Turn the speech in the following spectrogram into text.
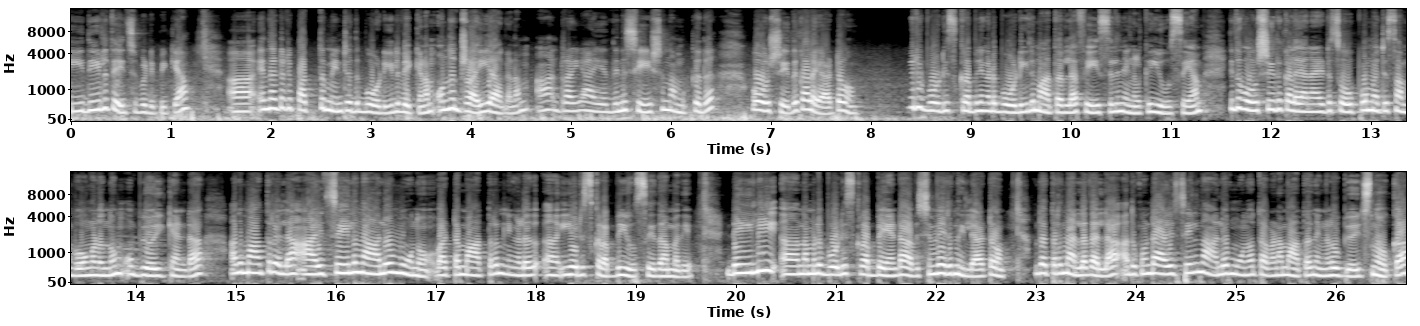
രീതിയിൽ തേച്ച് പിടിപ്പിക്കാം. എന്നിട്ടൊരു പത്ത് മിനിറ്റ് ഇത് ബോഡിയിൽ വെക്കണം. ഒന്ന് ഡ്രൈ ആകണം. ആ ഡ്രൈ ആയതിന് ശേഷം നമുക്കിത് വാഷ് ചെയ്ത് കളയാം കേട്ടോ. ഒരു ബോഡി സ്ക്രബ് നിങ്ങളുടെ ബോഡിയിൽ മാത്രമല്ല ഫേസിൽ നിങ്ങൾക്ക് യൂസ് ചെയ്യാം. ഇത് വാഷ് ചെയ്ത് കളയാനായിട്ട് സോപ്പോ മറ്റ് സംഭവങ്ങളൊന്നും ഉപയോഗിക്കേണ്ട. അത് മാത്രമല്ല ആഴ്ചയിൽ നാലോ മൂന്നോ വട്ടം മാത്രം നിങ്ങൾ ഈ ഒരു സ്ക്രബ് യൂസ് ചെയ്താൽ മതി. ഡെയിലി നമ്മൾ ബോഡി സ്ക്രബ് ചെയ്യേണ്ട ആവശ്യം വരുന്നില്ല കേട്ടോ. അത് അത്ര നല്ലതല്ല. അതുകൊണ്ട് ആഴ്ചയിൽ നാലോ മൂന്നോ തവണ മാത്രം നിങ്ങൾ ഉപയോഗിച്ച് നോക്കുക.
